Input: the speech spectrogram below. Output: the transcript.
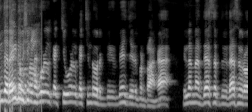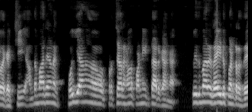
இந்த ரைடு விஷயங்களை ஊழல் கட்சி ஊழல் கட்சின்ற ஒரு இமேஜ் இது பண்றாங்க. இல்லைன்னா தேசத்துக்கு தேச விரோத கட்சி அந்த மாதிரியான பொய்யான பிரச்சாரங்களை பண்ணிட்டு தான் இருக்காங்க. இது மாதிரி ரைடு பண்றது.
